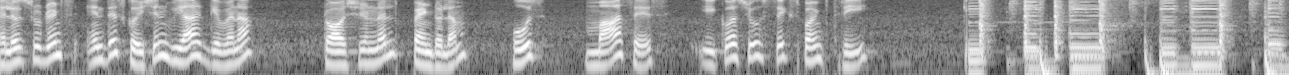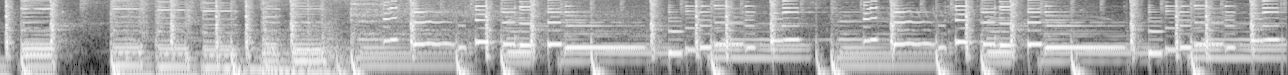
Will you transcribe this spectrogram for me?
Hello students, in this question we are given a torsional pendulum whose mass is equals to 6.3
